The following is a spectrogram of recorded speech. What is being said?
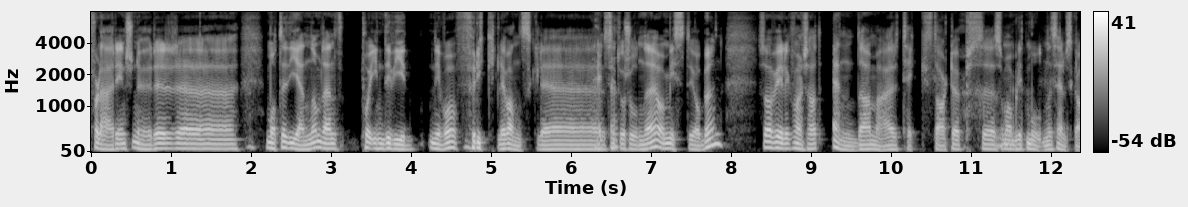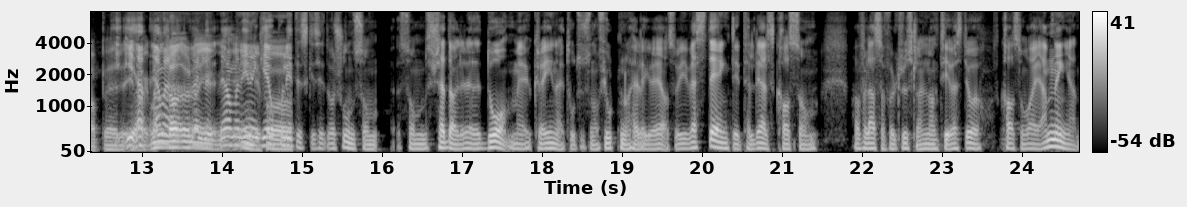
flere ingeniører eh, måttet gjennom den på individnivå fryktelig vanskelige situasjoner å miste jobben, så har vi kanskje hatt enda mer tech-startups eh, som har blitt modne selskaper i dag. Men, ja, men, la, la, ja, men i den geopolitiske situasjonen som, som, skjedde allerede da med Ukraina i 2014 og hele greia, så vi visste egentlig til dels hva som har jeg har fulgt Russland i lang tid, visste jo hva som var i emningen.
